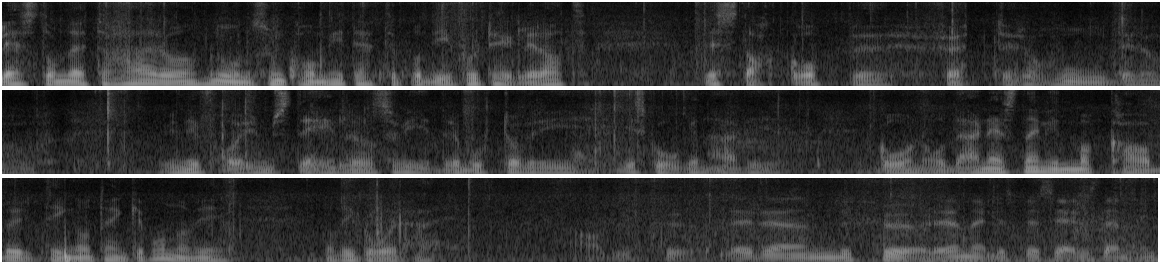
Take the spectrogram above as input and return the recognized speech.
lest om dette her. Og noen som kom hit etterpå, de forteller at det stakk opp eh, føtter og hoder og uniformsdeler osv. bortover i, i skogen her vi går nå. Det er nesten en litt makaber ting å tenke på når vi, når vi går her. Du føler, en- du føler en veldig spesiell stemning.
